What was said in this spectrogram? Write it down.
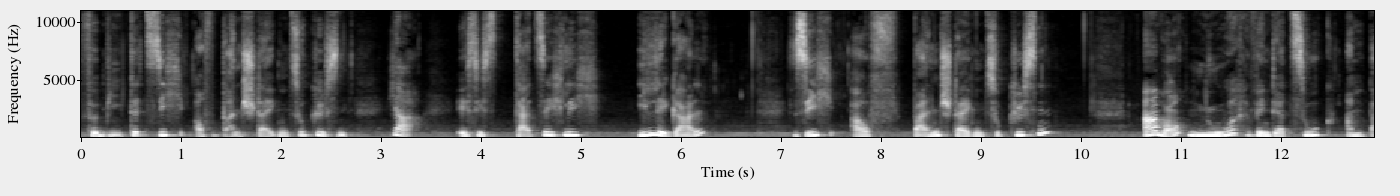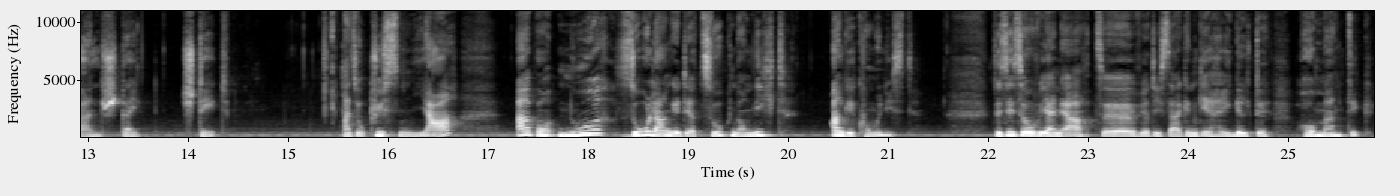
verbietet, sich auf Bahnsteigen zu küssen. Ja, es ist tatsächlich illegal, sich auf Bahnsteigen zu küssen, aber nur, wenn der Zug am Bahnsteig steht. Also küssen ja, aber nur solange der Zug noch nicht angekommen ist. Das ist so wie eine Art, äh, würde ich sagen, geregelte Romantik.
